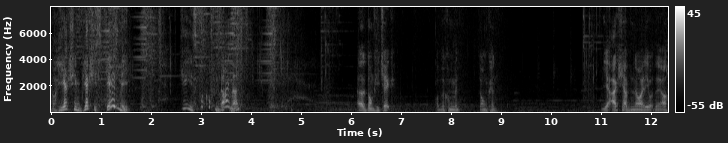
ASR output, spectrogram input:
oh he actually he actually scared me. Jeez, fuck off and die, man. Hello, donkey chick. Oh, look at me, Donkin. Yeah, I actually have no idea what they are.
